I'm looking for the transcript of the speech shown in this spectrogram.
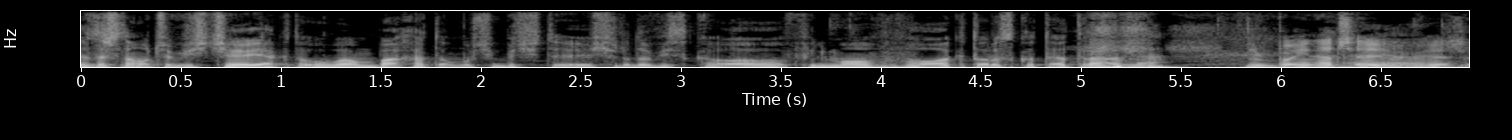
Zresztą oczywiście, jak to u Baumbacha, to musi być e, środowisko filmowo-aktorsko-teatralne. Bo inaczej, e... wiesz,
